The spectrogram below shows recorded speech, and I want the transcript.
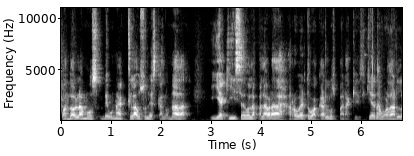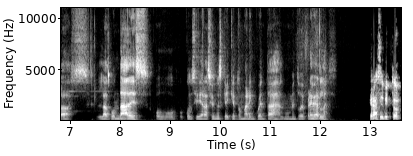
cuando hablamos de una cláusula escalonada y aquí cedo la palabra a Roberto o a Carlos para que si quieren abordar las, las bondades o, consideraciones que hay que tomar en cuenta al momento de preverlas. Gracias, Víctor.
